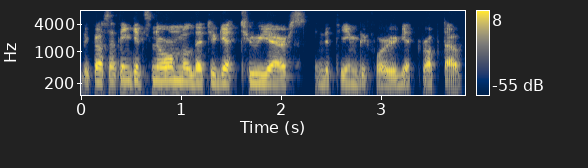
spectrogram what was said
because I think it's normal that you get two years in the team before you get dropped out.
